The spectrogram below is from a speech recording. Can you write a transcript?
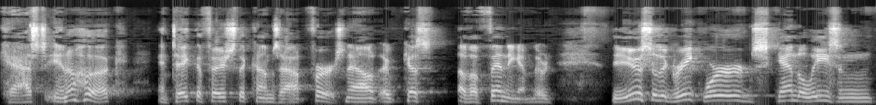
cast in a hook, and take the fish that comes out first. Now, because of offending him, the, use of the Greek word scandalizen,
